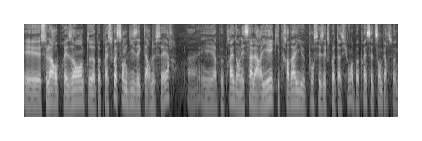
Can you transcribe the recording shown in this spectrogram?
Et cela représente à peu près 70 hectares de serre. Hein, Et à peu près dans les salariés qui travaillent pour ces exploitations, à peu près 700 personnes.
